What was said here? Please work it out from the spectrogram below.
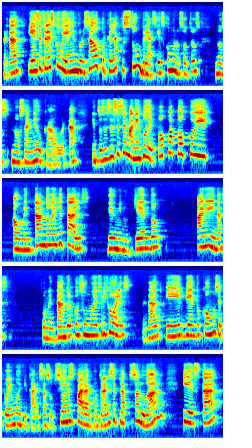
¿verdad? Y ese fresco bien endulzado porque es la costumbre, así es como nosotros nos, nos han educado, ¿verdad? Entonces es ese manejo de poco a poco ir aumentando vegetales, disminuyendo harinas fomentando el consumo de frijoles, ¿verdad? Y ir viendo cómo se pueden modificar esas opciones para encontrar ese plato saludable y estar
